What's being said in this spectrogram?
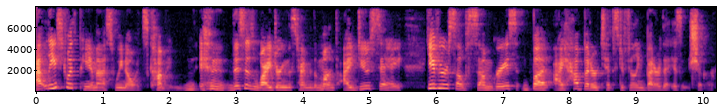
At least with PMS, we know it's coming. And this is why during this time of the month, I do say, Give yourself some grace, but I have better tips to feeling better that isn't sugar.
